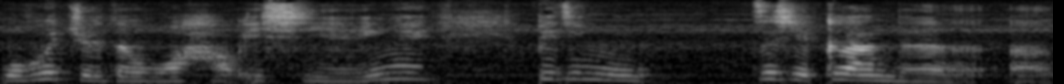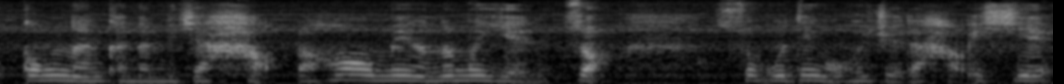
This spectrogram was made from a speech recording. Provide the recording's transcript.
我会觉得我好一些，因为毕竟这些个案的呃功能可能比较好，然后没有那么严重，说不定我会觉得好一些。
